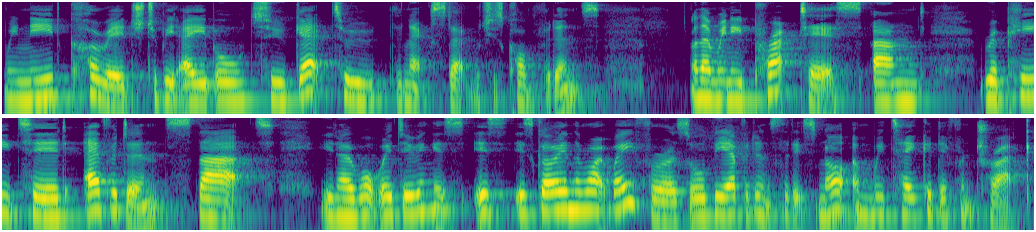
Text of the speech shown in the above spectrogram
We need courage to be able to get to the next step, which is confidence. And then we need practice and repeated evidence that you know what we're doing is is is going the right way for us or the evidence that it's not and we take a different track.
